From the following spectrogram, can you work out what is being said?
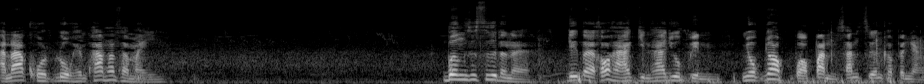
อนาคตโลกแห่งความทันสมัย เบิ้งซื่อๆนั่นน่ะเด็กแต่เขาหากินหาอยู่เป็น ยกยอบปอปั่นสั้นเสือนเขาเป็นอย่าง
